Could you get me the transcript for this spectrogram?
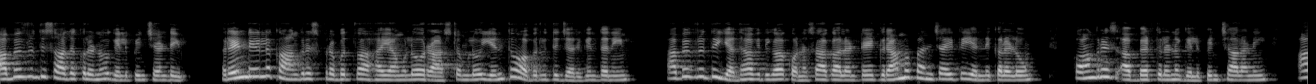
అభివృద్ధి సాధకులను గెలిపించండి. రెండేళ్ళ కాంగ్రెస్ ప్రభుత్వ హయాంలో రాష్ట్రంలో ఎంతో అభివృద్ధి జరిగిందని అభివృద్ధి యథావిధిగా కొనసాగాలంటే గ్రామ పంచాయతీ ఎన్నికలలో కాంగ్రెస్ అభ్యర్థులను గెలిపించాలని ఆ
